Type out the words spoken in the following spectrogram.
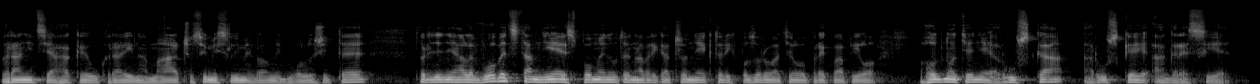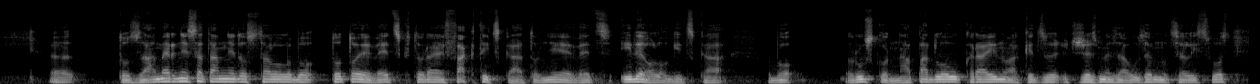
v hraniciach, aké Ukrajina má, čo si myslíme veľmi dôležité tvrdenie, ale vôbec tam nie je spomenuté, napríklad čo niektorých pozorovateľov prekvapilo, hodnotenie Ruska a ruskej agresie e, to zámerne sa tam nedostalo, lebo toto je vec, ktorá je faktická, to nie je vec ideologická. Lebo Rusko napadlo Ukrajinu a keďže sme za územnú celistvosť,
